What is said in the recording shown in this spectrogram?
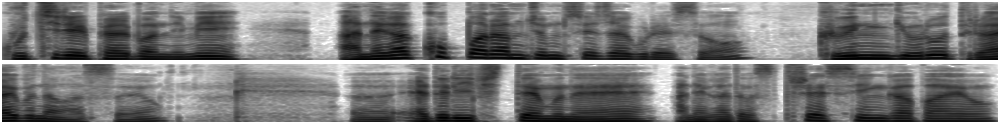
9718번님이 아내가 콧바람 좀 쐬자고 그래서 근교로 드라이브 나왔어요. 어, 애들 입시 때문에 아내가 더 스트레스인가 봐요.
